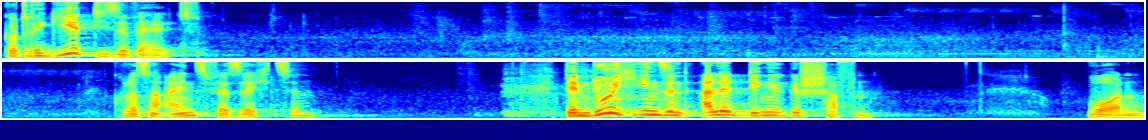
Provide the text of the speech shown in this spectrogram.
Gott regiert diese Welt. Kolosser 1, Vers 16. Denn durch ihn sind alle Dinge geschaffen worden,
